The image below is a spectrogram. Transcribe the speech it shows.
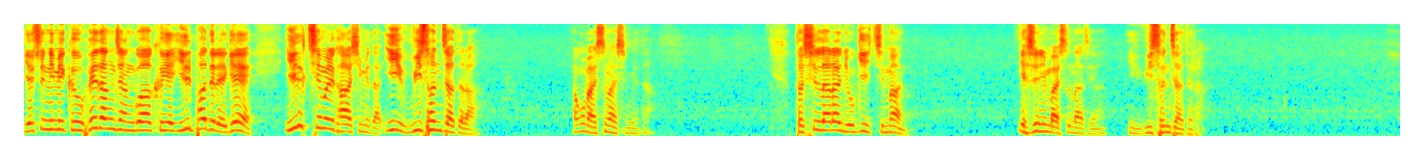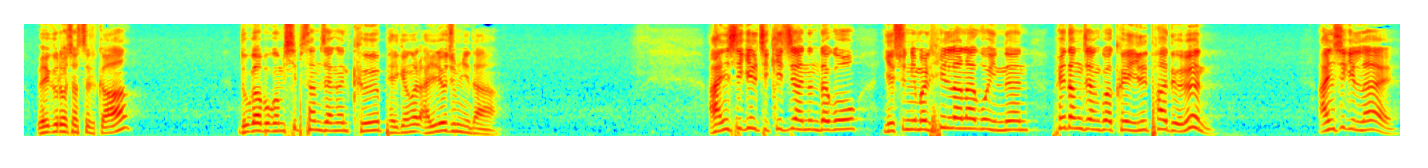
예수님이 그 회당장과 그의 일파들에게 일침을 가하십니다. 이 위선자들아 하고 말씀하십니다. 더 신랄한 욕이 있지만 예수님 말씀하세요. 이 위선자들아. 왜 그러셨을까? 누가복음 13장은 그 배경을 알려줍니다. 안식일 지키지 않는다고 예수님을 힐난하고 있는 회당장과 그의 일파들은 안식일 날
